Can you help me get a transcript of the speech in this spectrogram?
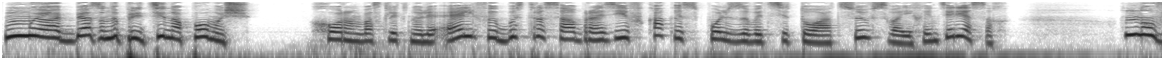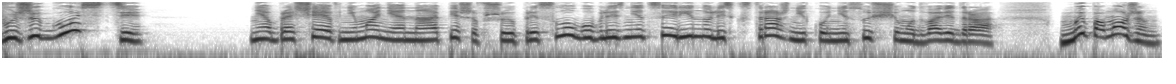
«Мы обязаны прийти на помощь!» Хором воскликнули эльфы, быстро сообразив, как использовать ситуацию в своих интересах. «Но вы же гости!» Не обращая внимания на опешившую прислугу, близнецы ринулись к стражнику, несущему два ведра. «Мы поможем!»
